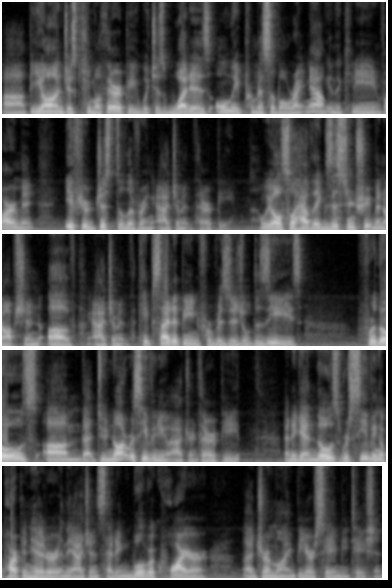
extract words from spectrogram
uh, beyond just chemotherapy, which is what is only permissible right now in the Canadian environment if you're just delivering adjuvant therapy. We also have the existing treatment option of adjuvant capecitabine for residual disease. For those um, that do not receive a neoadjuvant therapy, and again, those receiving a PARP inhibitor in the adjuvant setting will require a germline BRCA mutation.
